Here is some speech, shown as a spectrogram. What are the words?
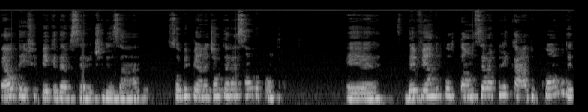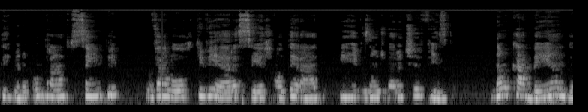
é o TFP que deve ser utilizado, sob pena de alteração do contrato. É, devendo, portanto, ser aplicado, como determina o contrato, sempre o valor que vier a ser alterado em revisão de garantia física, não cabendo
